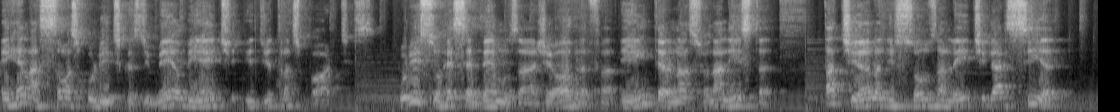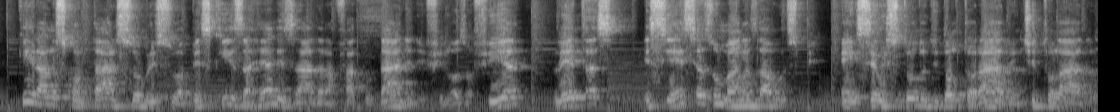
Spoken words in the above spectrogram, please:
em relação às políticas de meio ambiente e de transportes. Por isso, recebemos a geógrafa e internacionalista Tatiana de Souza Leite Garcia, que irá nos contar sobre sua pesquisa realizada na Faculdade de Filosofia, Letras e Ciências Humanas da USP. Em seu estudo de doutorado intitulado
